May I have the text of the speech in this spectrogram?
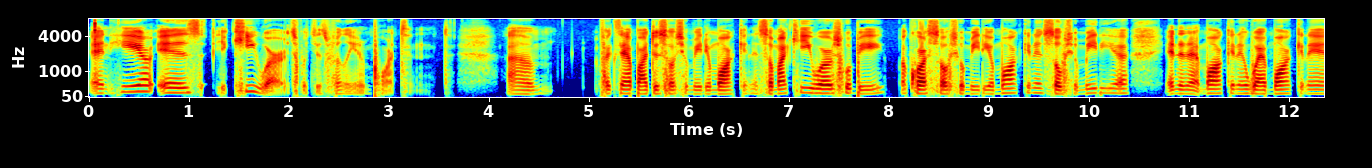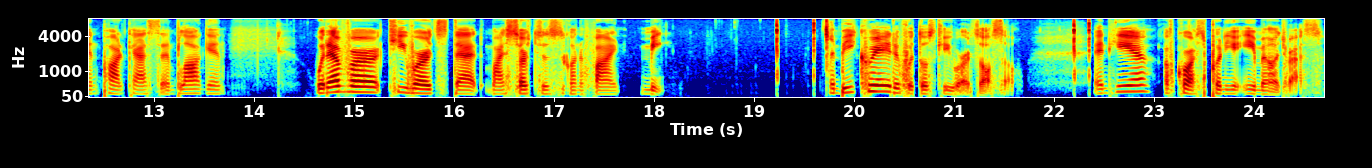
And here is your keywords, which is really important. Um, for example, I do social media marketing. So my keywords will be, of course, social media marketing, social media, internet marketing, web marketing, podcasting, blogging, whatever keywords that my searches is going to find me. And be creative with those keywords also. And here, of course, put in your email address.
